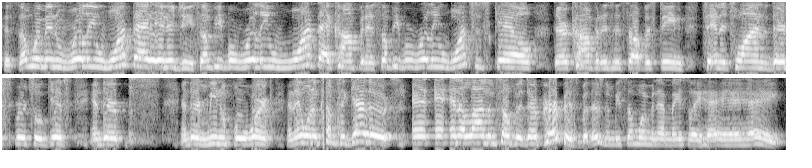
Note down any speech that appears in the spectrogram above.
Because some women really want that energy. Some people really want that confidence. Some people really want to scale their confidence and self-esteem to intertwine their spiritual gifts and their and their meaningful work. And they want to come together and, and, and align themselves with their purpose. But there's going to be some women that may say, hey, hey, hey,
